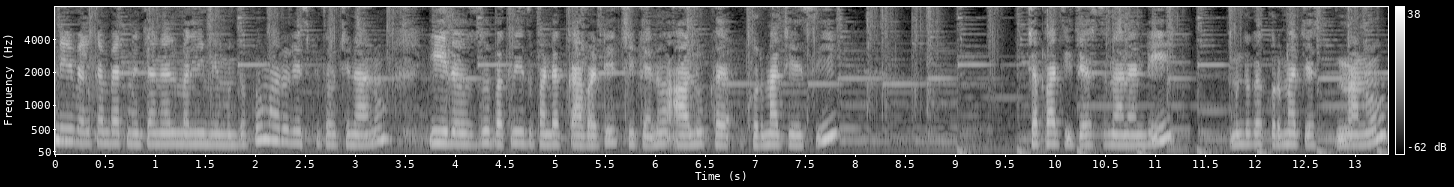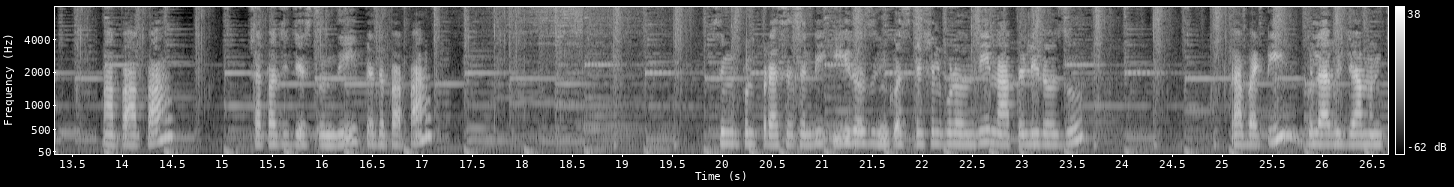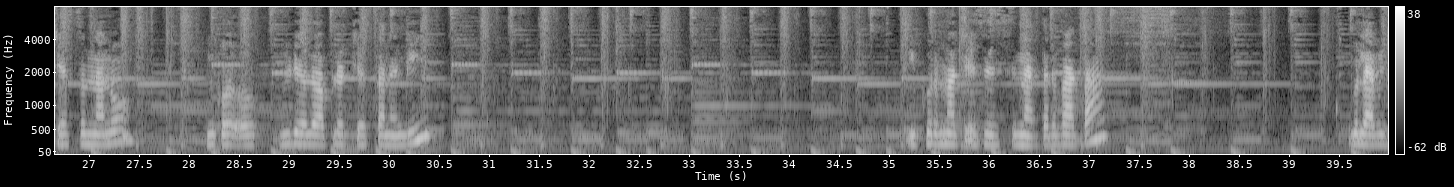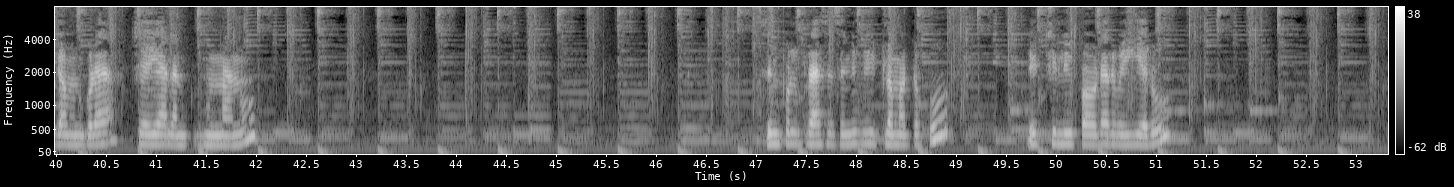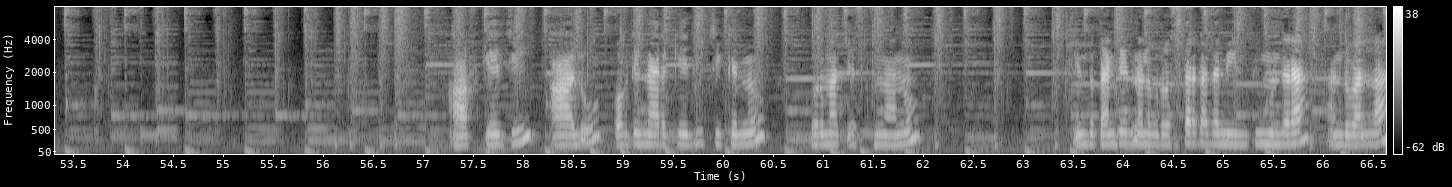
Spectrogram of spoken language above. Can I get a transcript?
అండి welcome back my channel. మళ్ళీ మీ ముందుకు మరో రెసిపీతో వచ్చినాను. ఈరోజు బక్రీద్ పండగ కాబట్టి చికెన్ ఆలు కుర్మా చేసి చపాతీ చేస్తున్నానండి. ముందుగా కుర్మా చేస్తున్నాను. మా పాప చపాతీ చేస్తుంది పెద్ద పాప. సింపుల్ ప్రాసెస్ అండి. ఈ రోజు ఇంకో స్పెషల్ కూడా ఉంది నా పెళ్ళి రోజు. కాబట్టి గులాబీ జామున్ చేస్తున్నాను. ఇంకో వీడియోలో అప్లోడ్ చేస్తానండి. ఈ కుర్మా చేసేసిన తర్వాత గులాబీ జామున్ కూడా చేయాలనుకుంటున్నాను. సింపుల్ ప్రాసెస్ అండి. వీటిలో మటుకు రెడ్ చిల్లీ పౌడర్ వెయ్యరు హాఫ్ కేజీ ఆలు ఒకటిన్నర కేజీ చికెన్ కుర్మా చేస్తున్నాను. ఎందుకంటే నలుగురు వస్తారు కదండి ఇంటి ముందర అందువల్ల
